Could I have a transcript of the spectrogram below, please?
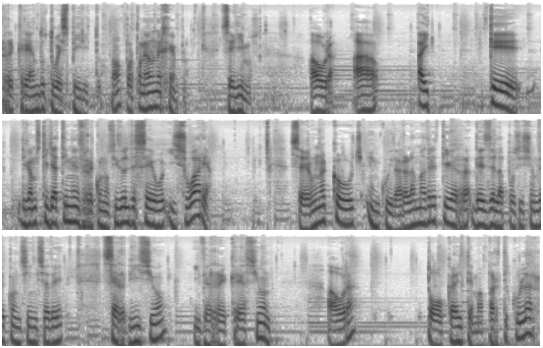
recreando tu espíritu, ¿no? Por poner un ejemplo. Seguimos. Ahora, ah, hay que, digamos que ya tienes reconocido el deseo y su área ser una coach en cuidar a la madre tierra desde la posición de conciencia de servicio y de recreación. Ahora toca el tema particular,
